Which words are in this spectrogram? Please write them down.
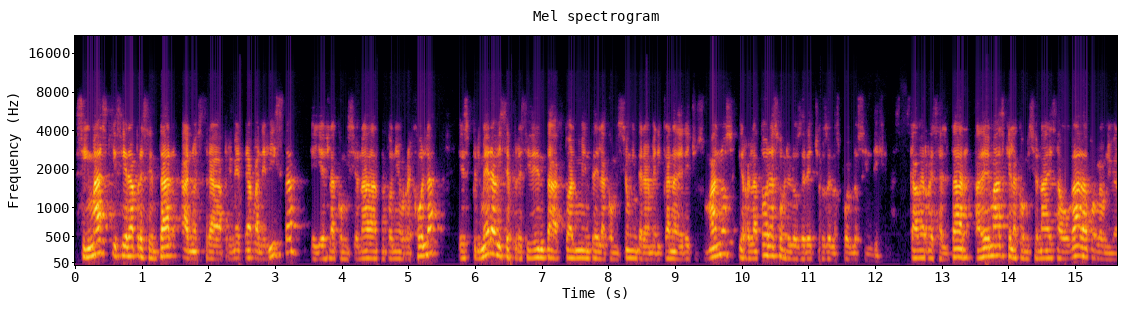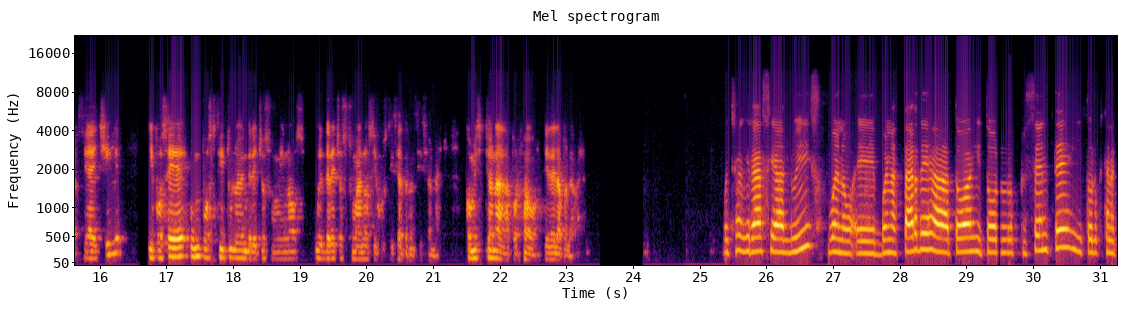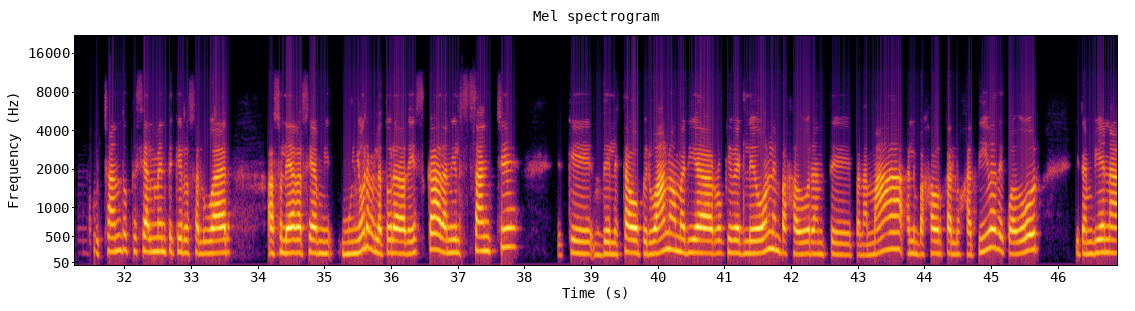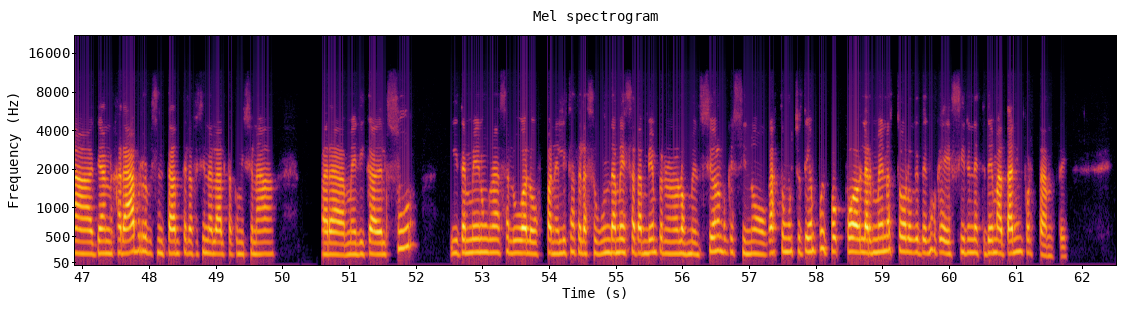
Sin más, quisiera presentar a nuestra primera panelista. Ella es la comisionada Antonia Urrejola, Es primera vicepresidenta actualmente de la Comisión Interamericana de Derechos Humanos y relatora sobre los derechos de los pueblos indígenas. Cabe resaltar, además, que la comisionada es abogada por la Universidad de Chile y posee un postítulo en Derechos Humanos, y Justicia Transicional. Comisionada, por favor, tiene la palabra. Muchas gracias, Luis. Bueno, eh, buenas tardes a todas y todos los presentes y todos los que están escuchando. Especialmente quiero saludar Soledad García Muñoz, la relatora de ESCA, a Daniel Sánchez, del Estado peruano, a María Roque Berleón, la embajadora ante Panamá, al embajador Carlos Jativa de Ecuador y también a Jan Harab, representante de la Oficina de la Alta Comisionada para América del Sur. Y también un gran saludo a los panelistas de la segunda mesa también, pero no los menciono porque si no gasto mucho tiempo y puedo hablar menos todo lo que tengo que decir en este tema tan importante.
